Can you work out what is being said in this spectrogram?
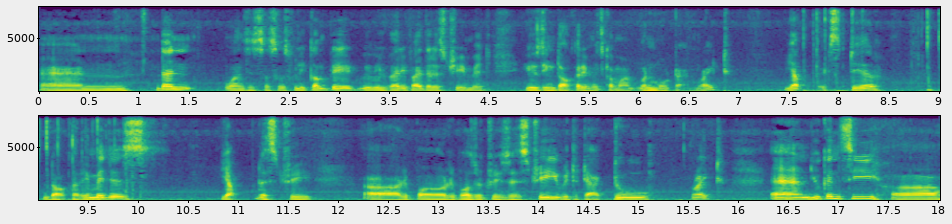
And then once it's successfully complete we will verify the registry image using docker image command one more time right? Yep it's there. Docker images. Yep registry uh, repo repositories registry with a tag 2 right? And you can see uh,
